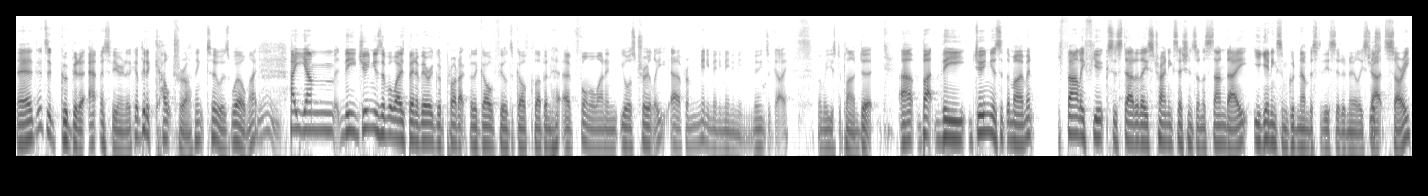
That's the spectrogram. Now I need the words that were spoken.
Yeah, it's a good bit of atmosphere and a bit of culture, I think, too, as well, mate. Hey, um, the juniors have always been a very good product for the Goldfields Golf Club and a former one in yours truly uh, from many, many, many, many moons ago when we used to play on dirt. Uh, but the juniors at the moment, Farley Fuchs has started these training sessions on a Sunday. You're getting some good numbers to this at an early start. Sorry,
